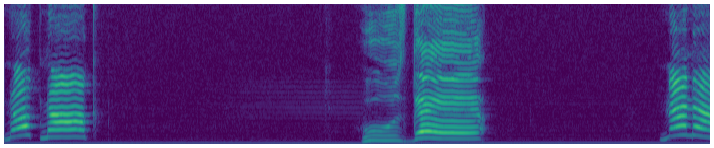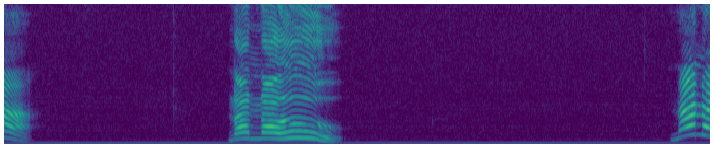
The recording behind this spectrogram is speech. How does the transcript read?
Knock, knock. Who's there? Nana. Nana who? Nana,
